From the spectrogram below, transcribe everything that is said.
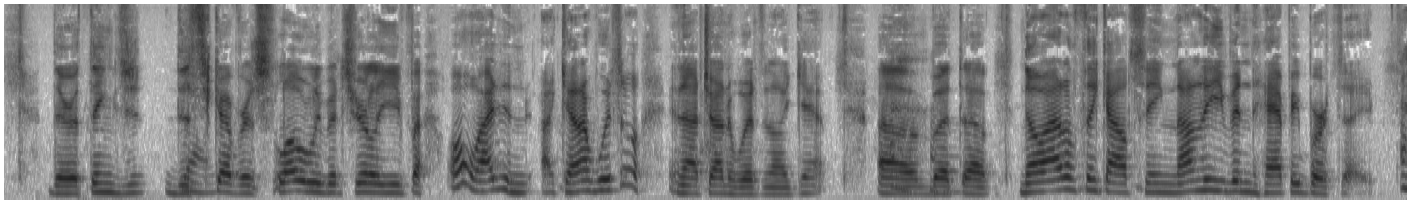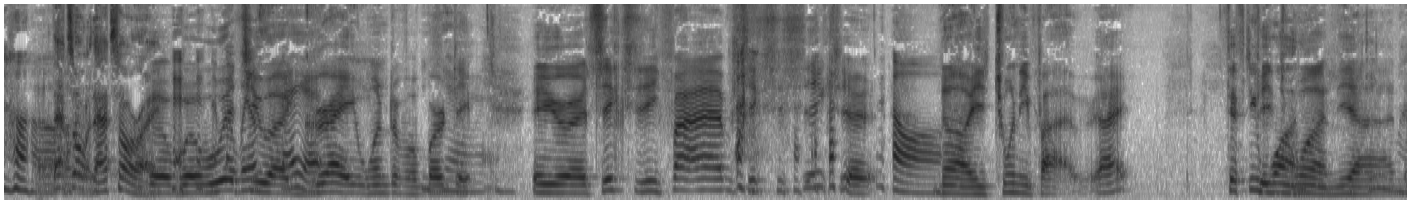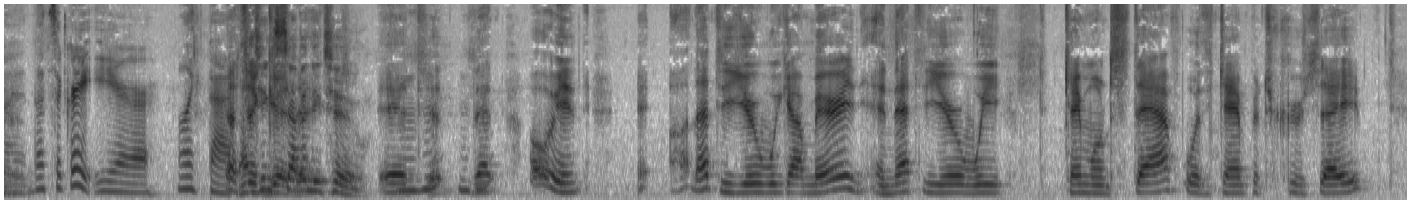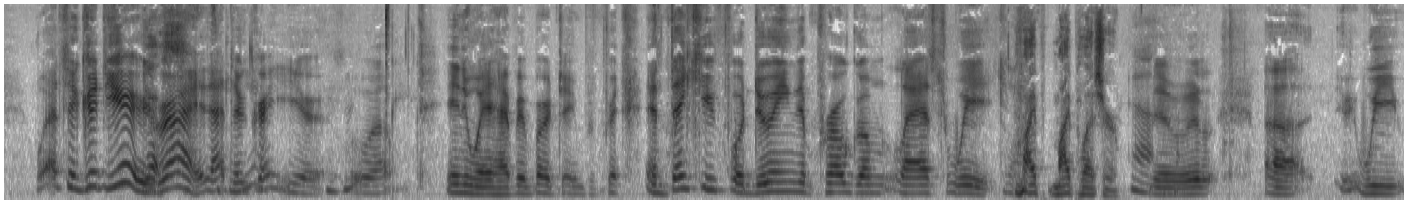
There are things you discover slowly but surely. You find, oh, I didn't. I can I whistle, and I try to whistle, and I can't. Uh, but uh, no, I don't think I'll sing. Not even "Happy Birthday." That's all. That's all right. We'll, we'll wish We'll you say a it. great, wonderful birthday. You're 65, 66, or Aw. no? He's 25, right? Fifty-one. 51, yeah. Fifty-one. That's a great year. I like that. That's a good. 1972. It's Mm-hmm, that. Oh, it, uh, that's the year we got married, and that's the year we came on staff with Campus Crusade. Well, that's a good year, Yes. right? That's a great year. Well, anyway, happy birthday, and thank you for doing the program last week. My my pleasure. Yeah, we'll- uh, we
